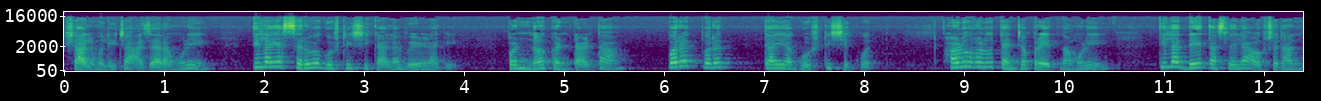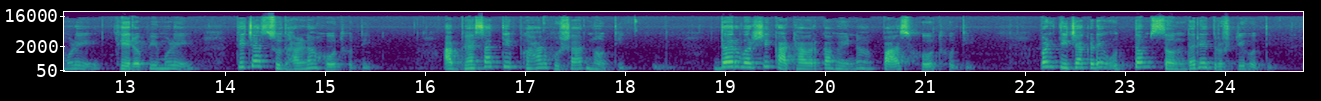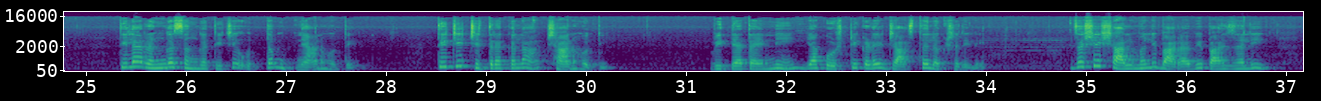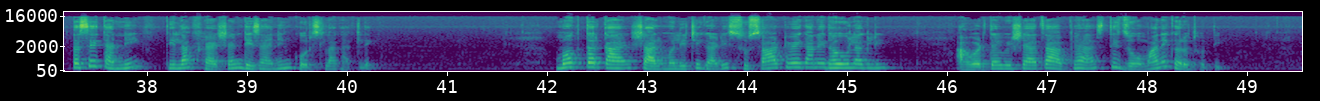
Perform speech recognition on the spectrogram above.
शालमलीच्या आजारामुळे तिला या सर्व गोष्टी शिकायला वेळ लागे. पण न कंटाळता परत परत त्या या गोष्टी शिकवत. हळूहळू त्यांच्या प्रयत्नामुळे तिला देत असलेल्या औषधांमुळे थेरपीमुळे तिच्यात सुधारणा होत होती. अभ्यासात ती फार हुशार नव्हती. दरवर्षी काठावर का होईना पास होत होती. पण तिच्याकडे उत्तम सौंदर्य दृष्टी होती. तिला रंगसंगतीचे उत्तम ज्ञान होते. तिची चित्रकला छान होती. विद्याताईंनी या गोष्टीकडे जास्त लक्ष दिले. जशी शालमली बारावी पास झाली तसे त्यांनी तिला फॅशन डिझायनिंग कोर्सला घातले. मग तर काय शालमलीची गाडी सुसाट वेगाने धावू लागली. आवडत्या विषयाचा अभ्यास ती जोमाने करत होती.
